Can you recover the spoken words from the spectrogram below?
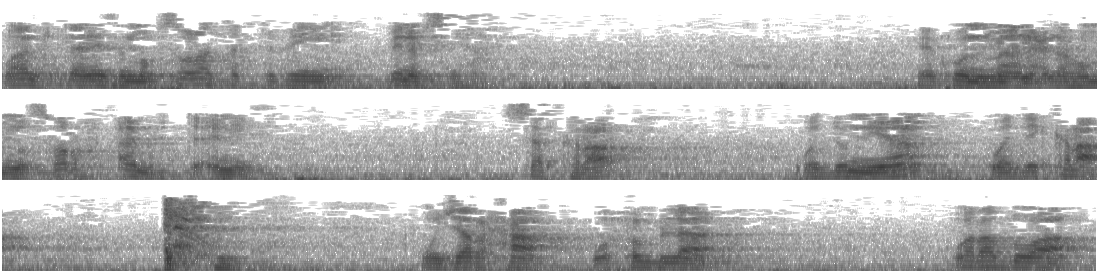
وألف تأنيث المقصورة تكتفي بنفسها. يكون المانع له من الصرف ألف تأنيث. سكرة ودنيا وذكرى. وجرحى وحبلى ورضوى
